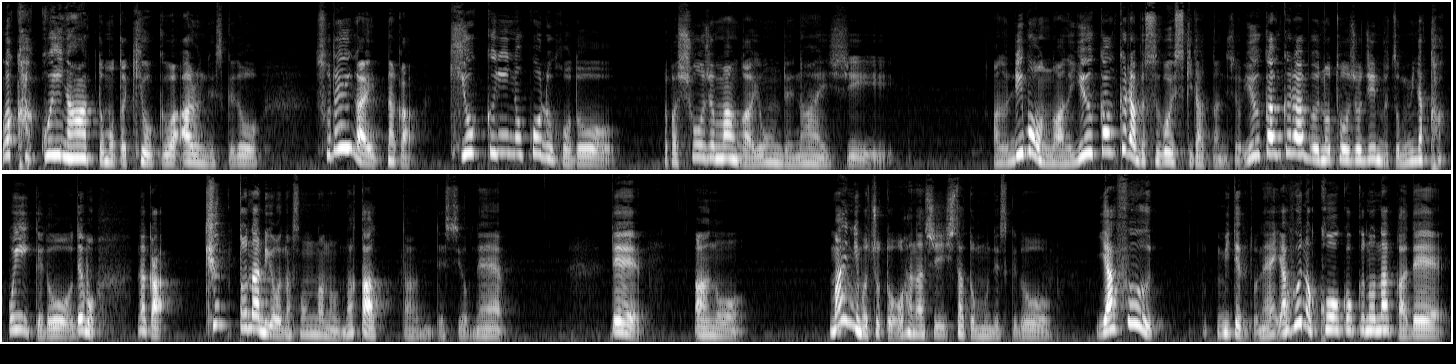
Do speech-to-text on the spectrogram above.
はかっこいいなと思った記憶はあるんですけどそれ以外なんか記憶に残るほどやっぱ少女漫画読んでないしあのリボンのあの勇敢クラブすごい好きだったんですよ。勇敢クラブの登場人物もみんなかっこいいけどでもなんかキュンとなるようなそんなのなかったんですよね。であの前にもちょっとお話ししたと思うんですけどヤフー見てるとねヤフーの広告の中で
